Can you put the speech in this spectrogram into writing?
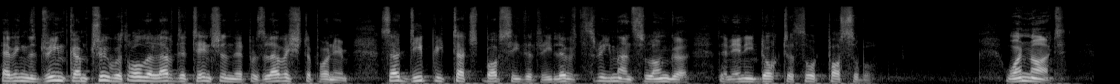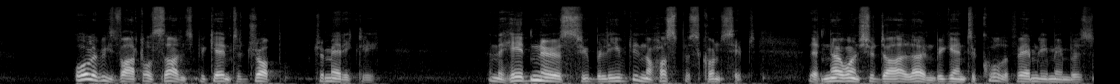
Having the dream come true with all the loved attention that was lavished upon him, so deeply touched Bopsy that he lived three months longer than any doctor thought possible. One night, all of his vital signs began to drop dramatically and the head nurse, who believed in the hospice concept that no one should die alone, began to call the family members.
